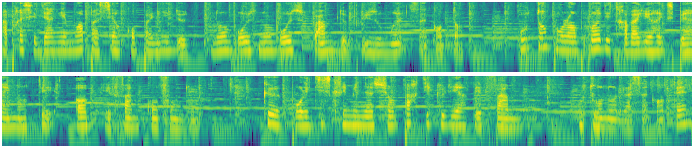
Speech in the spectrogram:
après ces derniers mois passés en compagnie de nombreuses, nombreuses femmes de plus ou moins de 50 ans. Autant pour l'emploi des travailleurs expérimentés, hommes et femmes confondus, que pour les discriminations particulières des femmes au tournant de la cinquantaine,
